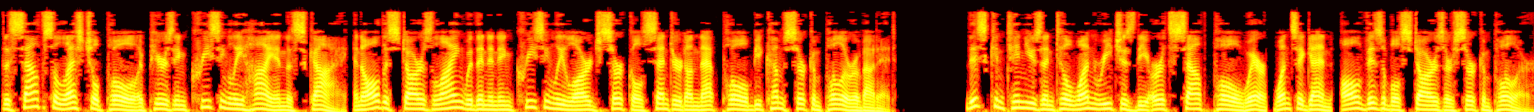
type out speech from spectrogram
The south celestial pole appears increasingly high in the sky, and all the stars lying within an increasingly large circle centered on that pole become circumpolar about it. This continues until one reaches the Earth's south pole where, once again, all visible stars are circumpolar.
